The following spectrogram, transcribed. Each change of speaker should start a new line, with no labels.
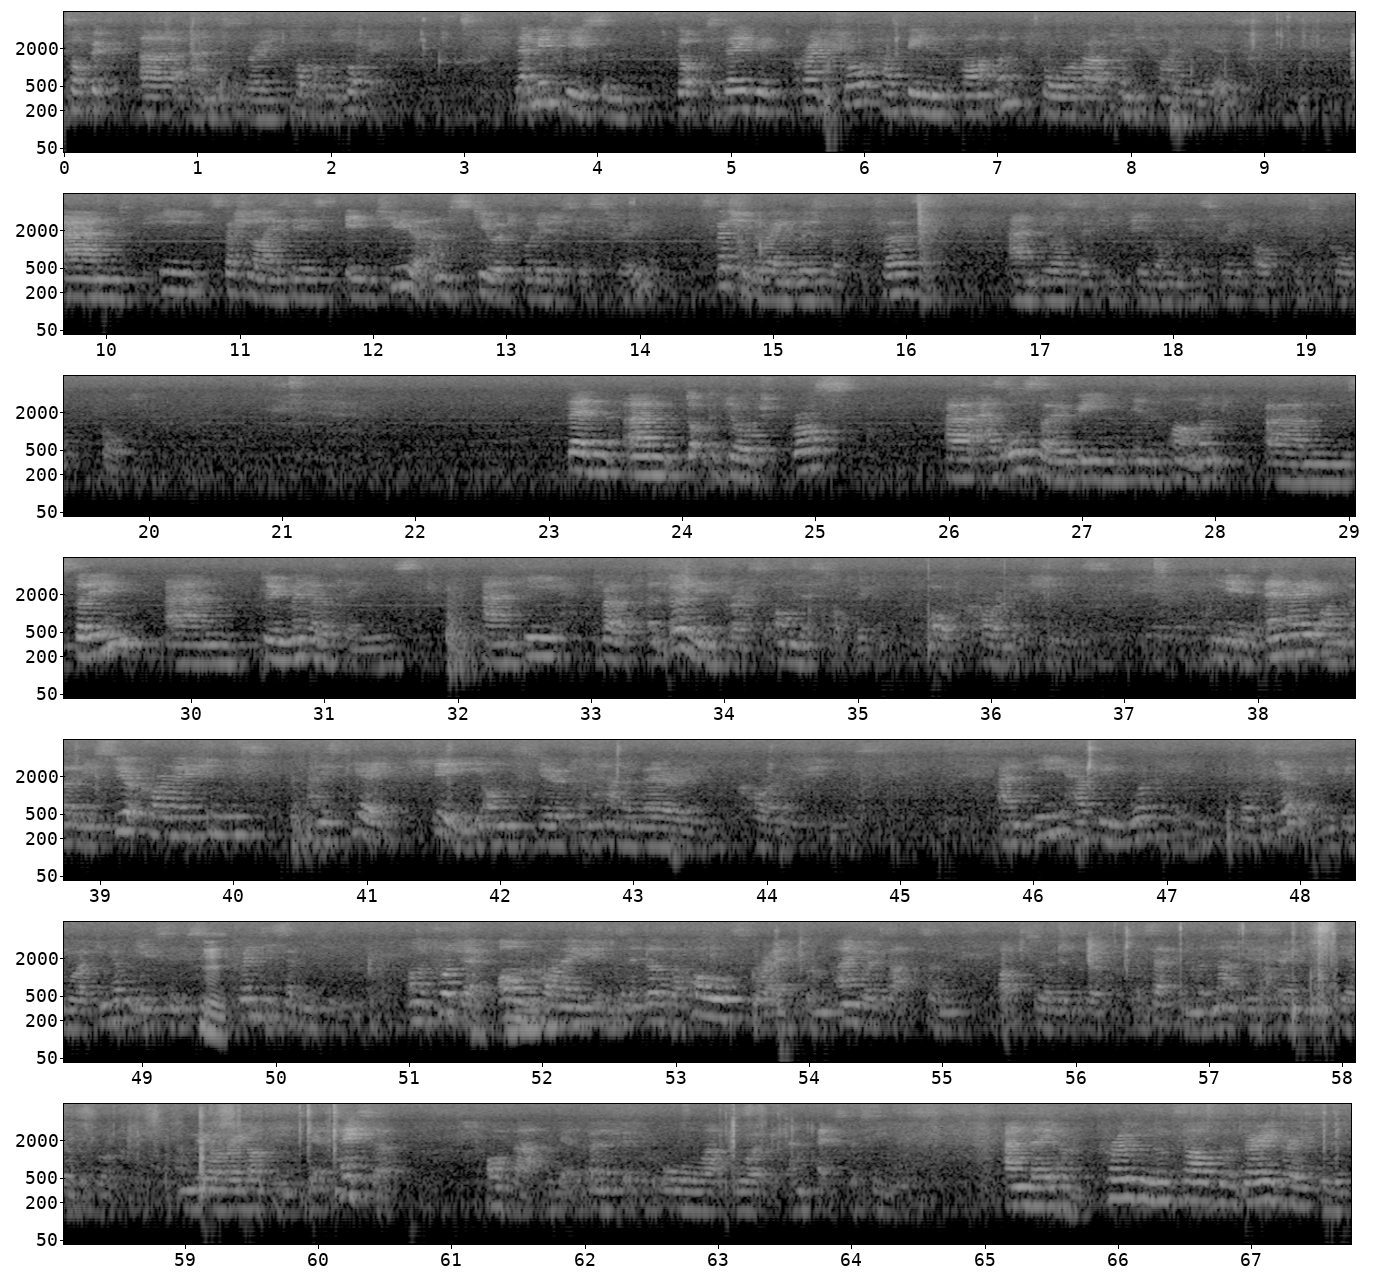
experts on this topic, uh, and it's a very topical topic. Let me introduce them. Dr. David Crankshaw has been in the department for about 25 years, and he specialises in Tudor and Stuart religious history, especially the reign of Elizabeth I, and he also teaches on the history of political thought. Then um, Dr. George Gross uh, has also been in the department um, studying and doing many other things, and he developed an early interest on this topic of coronations. He did his MA on early Stuart coronations and his PhD on Stuart and Hanoverian coronations. And he has been working, well together you've been working, haven't you, since
Mm.
2017 on a project on coronations, and it does the whole spread from Anglo-Saxon up to Elizabeth II, and that is going to be here as a book. And we are very lucky to get a taster of that and get the benefit of all that work and expertise. And they have proven themselves a very, very good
